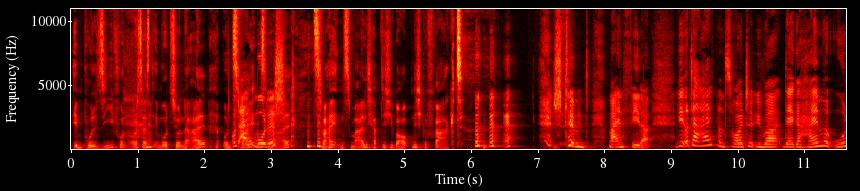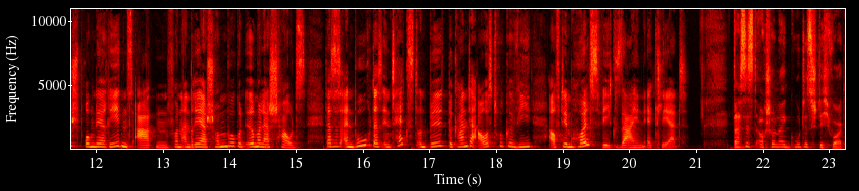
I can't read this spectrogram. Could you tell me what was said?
impulsiv und äußerst emotional. Und, und zweitens altmodisch. mal, zweitens mal, ich habe dich überhaupt nicht gefragt. Stimmt, mein Fehler. Wir unterhalten uns heute über Der geheime Ursprung der Redensarten von Andrea Schomburg und Irmela Schautz. Das ist ein Buch, das in Text und Bild bekannte Ausdrücke wie auf dem Holzweg sein erklärt. Das ist auch schon ein gutes Stichwort.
